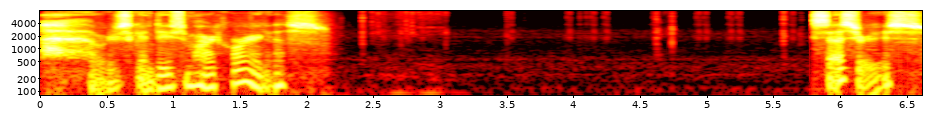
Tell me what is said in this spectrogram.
We're just gonna do some hardcore, I guess. Accessories.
